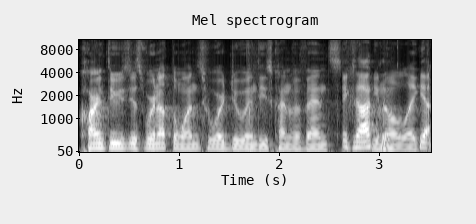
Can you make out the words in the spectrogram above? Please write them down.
car enthusiasts, we're not the ones who are doing these kind of events. Exactly. You know, like yeah.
